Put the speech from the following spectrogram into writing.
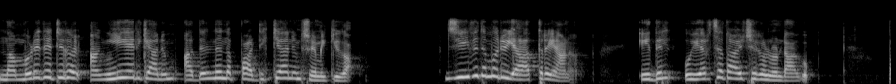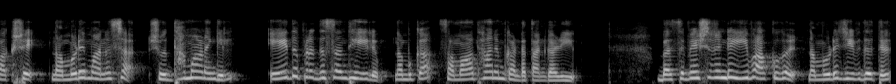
നമ്മുടെ തെറ്റുകൾ അംഗീകരിക്കാനും അതിൽ നിന്ന് പഠിക്കാനും ശ്രമിക്കുക. ജീവിതം ഒരു യാത്രയാണ്. ഇതിൽ ഉയർച്ച താഴ്ചകൾ ഉണ്ടാകും. പക്ഷേ നമ്മുടെ മനസ്സ് ശുദ്ധമാണെങ്കിൽ ഏത് പ്രതിസന്ധിയിലും നമുക്ക് സമാധാനം കണ്ടെത്താൻ കഴിയും. ബസവേശ്വരന്റെ ഈ വാക്കുകൾ നമ്മുടെ ജീവിതത്തിൽ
